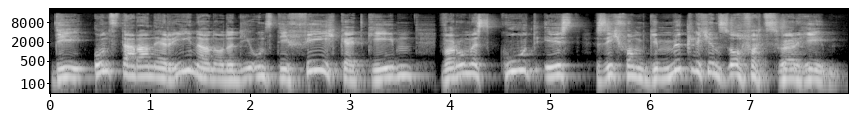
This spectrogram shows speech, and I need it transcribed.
die uns daran erinnern oder die uns die Fähigkeit geben, warum es gut ist, sich vom gemütlichen Sofa zu erheben.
